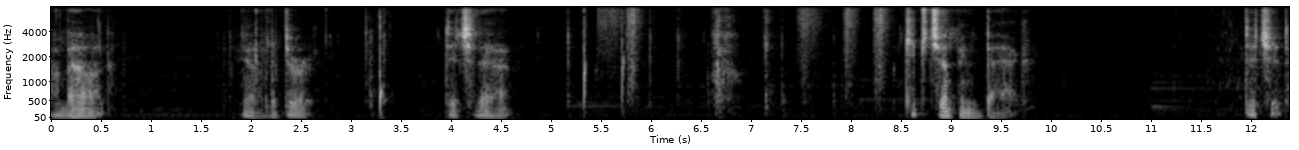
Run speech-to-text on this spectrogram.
How about, yeah, the dirt. Ditch that. Keeps jumping back. Ditch it.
